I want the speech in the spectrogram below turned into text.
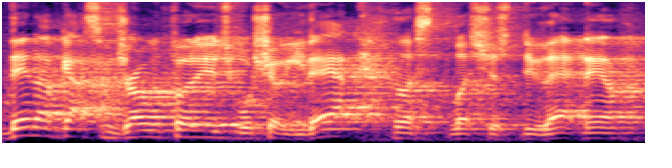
Then I've got some drone footage. We'll show you that. Let's let's just do that now.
